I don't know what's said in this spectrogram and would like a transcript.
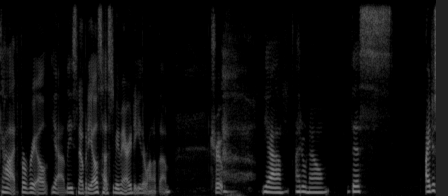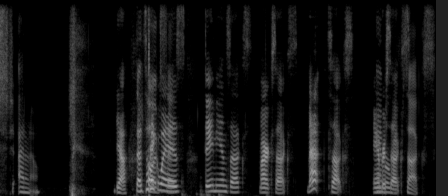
God, for real. Yeah, at least nobody else has to be married to either one of them. True. Yeah, I don't know. This, I just, I don't know. Yeah. That's all. I'm Takeaway is Damian sucks. Mark sucks. Matt sucks. Amber, sucks. Sucks.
